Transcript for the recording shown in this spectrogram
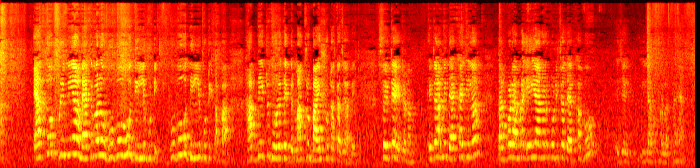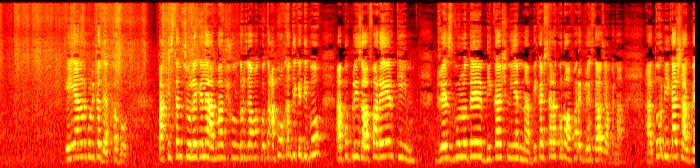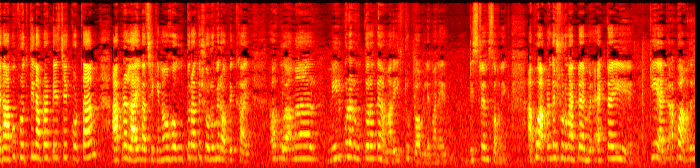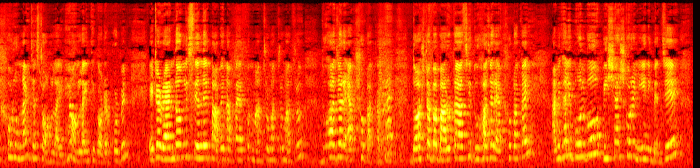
এত প্রিমিয়াম একেবারে হুবহু দিল্লি বুটিক হুবহু দিল্লি বুটিক আপা। হাত দিয়ে একটু ধরে দেখবেন, মাত্র বাইশশো টাকা যাবে। সো এটা এটা নাম এটা আমি দেখাই দিলাম। তারপরে আমরা এই আনারকলিটা দেখাবো। এই যে ইলেভেন কালারটা হ্যাঁ। এই আনারকলিটা দেখাবো। পাকিস্তান চলে গেলে আমার সুন্দর জামা কোথায়? আপু, ওখান থেকে দিব। আপু প্লিজ অফারের কি? ড্রেসগুলোতে বিকাশ নিয়েন না। বিকাশ ছাড়া কোনো অফারের ড্রেস দেওয়া যাবে না। তোর বিকাশ লাগবে না। আপু, প্রতিদিন আপনার পেজ চেক করতাম। আপনার লাইভ আছে কিনা? ও উত্তরাতে শোরুমের অপেক্ষায়। আপু, আমার মিরপুর আর উত্তরাতে আমার একটু প্রবলেম মানে ডিস্টেন্স অনেক। আপু, আপনাদের শোরুম একটা একটাই কি আপু, আমাদের শোরুম নাই জাস্ট অনলাইন হ্যাঁ? অনলাইন থেকে অর্ডার করবেন। এটা র্যান্ডমলি সেলে পাবেন আপা এখন মাত্র মাত্র মাত্র দুহাজার একশো টাকা হ্যাঁ? দশটা বা বারোটা আছে দু টাকায়। আমি খালি বলব, বিশ্বাস করে নিয়ে নিবেন যে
